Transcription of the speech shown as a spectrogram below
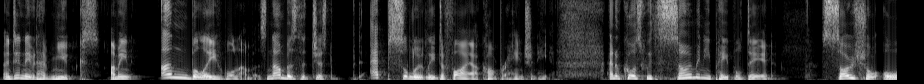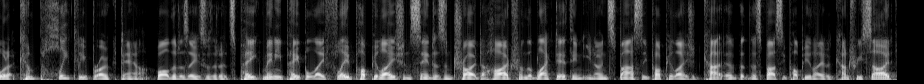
and didn't even have nukes. I mean, unbelievable numbers, numbers that just absolutely defy our comprehension here. And of course, with so many people dead, social order completely broke down while the disease was at its peak. Many people they fled population centres and tried to hide from the Black Death in you know in sparsely populated uh, the sparsely populated countryside,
